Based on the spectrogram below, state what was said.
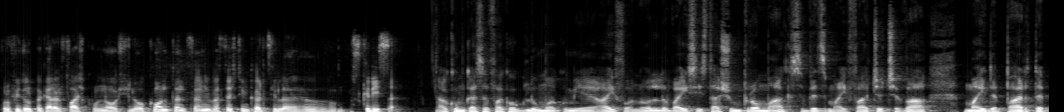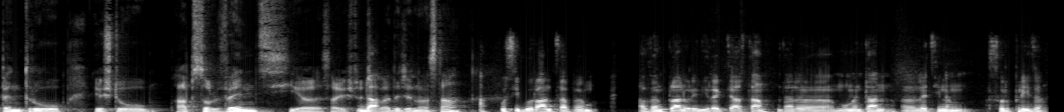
profitul pe care îl faci cu nou și low content să-l investești în cărțile uh, scrise. Acum, ca să fac o glumă cum e iPhone-ul, va exista și un Pro Max? Veți mai face ceva mai departe pentru, eu știu, absolvenți uh, sau eu știu, da. ceva de genul ăsta? Cu siguranță avem avem planuri în direcția asta, dar uh, momentan uh, le ținem surpriză.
